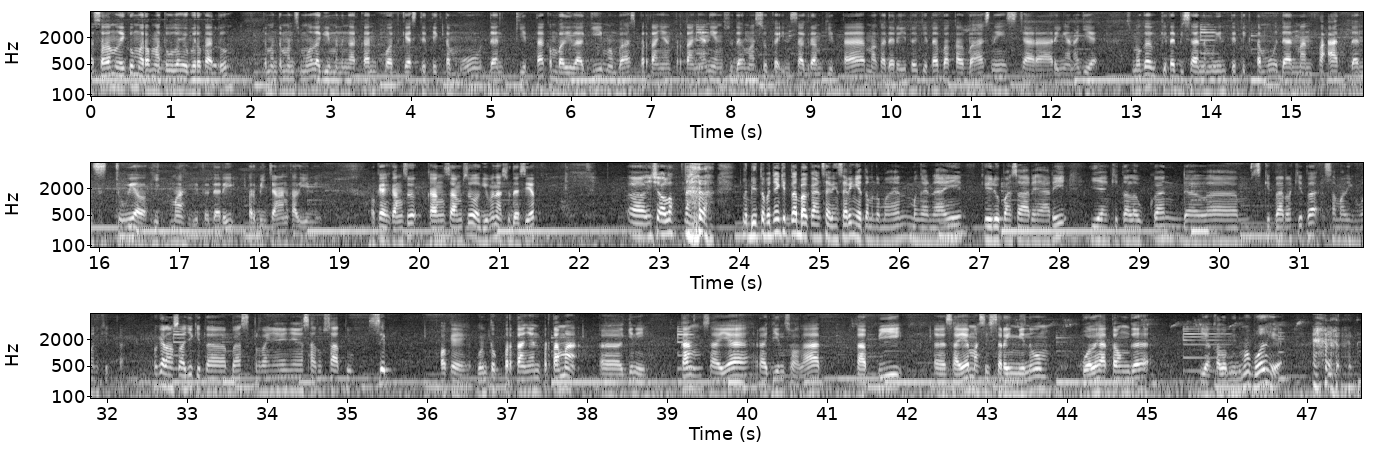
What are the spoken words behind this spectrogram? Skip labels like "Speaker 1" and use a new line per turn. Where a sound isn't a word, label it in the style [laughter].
Assalamualaikum warahmatullahi wabarakatuh. Teman-teman semua lagi mendengarkan podcast Titik Temu Dan kita kembali lagi membahas pertanyaan-pertanyaan yang sudah masuk ke Instagram kita. Maka dari itu kita bakal bahas nih secara ringan aja ya. Semoga kita bisa nemuin titik temu dan manfaat dan secuil hikmah gitu dari perbincangan kali ini. Oke Kang, Su, Kang Samsul gimana? Sudah siap?
Uh, insya Allah [laughs] lebih tepatnya kita bakalan sharing-sharing ya teman-teman mengenai kehidupan sehari-hari yang kita lakukan dalam sekitar kita sama lingkungan kita. Oke langsung aja kita bahas pertanyaannya satu-satu. Sip.
Oke untuk pertanyaan pertama uh, gini, Kang saya rajin sholat tapi uh, saya masih sering minum boleh atau enggak? Ya kalau minum mah boleh ya.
